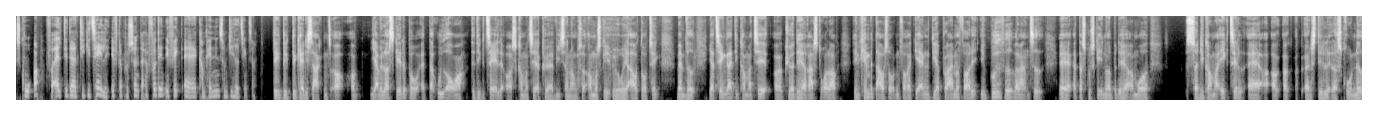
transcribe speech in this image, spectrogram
skrue op for alt det der digitale efter på søndag og få den effekt af kampagnen, som de havde tænkt sig? Det, det, det kan de sagtens, og, og jeg vil også gætte på, at der ud over det digitale også kommer til at køre avisannoncer og måske øvrige outdoor ting. Hvem ved? Jeg tænker, at de kommer til at køre det her ret stort op. Det er en kæmpe dagsorden for regeringen. De har primet for det i gud ved, hvor lang tid, øh, at der skulle ske noget på det her område så de kommer ikke til at, at, at, at gøre det stille eller skrue ned,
